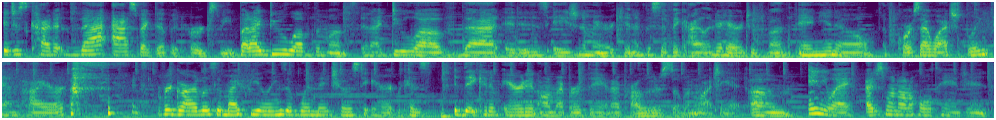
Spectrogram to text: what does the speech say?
it just kind of that aspect of it irks me. But I do love the month, and I do love that it is Asian American and Pacific Islander Heritage Month. And you know, of course, I watched Bling Empire. regardless of my feelings of when they chose to air it because they could have aired it on my birthday and I probably would have still been watching it. Um, anyway, I just went on a whole tangent.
